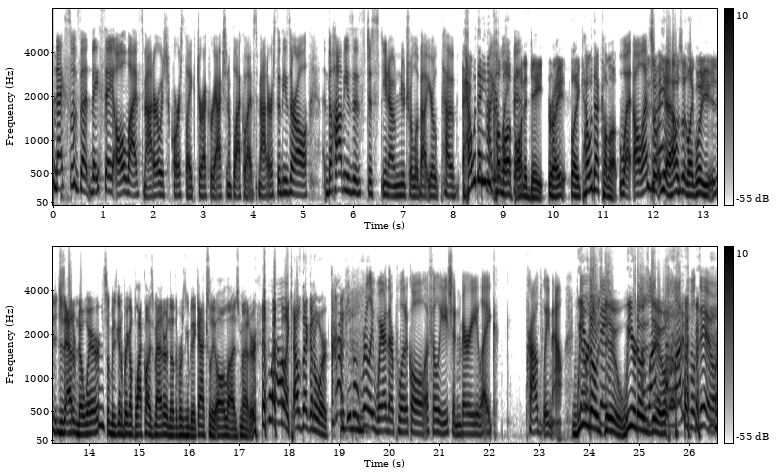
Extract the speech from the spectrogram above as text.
Next was that they say all lives matter, which of course, like direct reaction of Black Lives Matter. So these are all the hobbies is just you know neutral about your how How would that even come up on a date, right? Like, how would that come up? what all lives So matter. yeah, how is it like? What you just out of nowhere? Somebody's gonna bring up Black Lives Matter, and the other person's gonna be like, actually, all lives matter. Well- like, how's that gonna work? I don't know, people really wear their political affiliation very like proudly now. So Weirdos they- do. Weirdos do. Of, a lot of people do.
